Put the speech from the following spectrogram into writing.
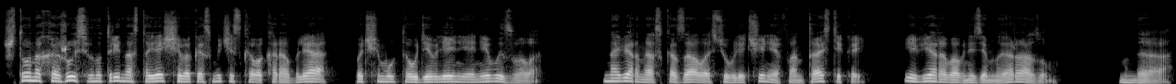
Что нахожусь внутри настоящего космического корабля, почему-то удивления не вызвало. Наверное, сказалось увлечение фантастикой и вера во внеземной разум. Да,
